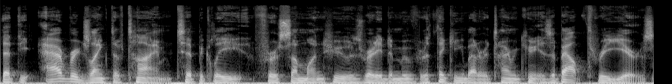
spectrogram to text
that the average length of time, typically for someone who is ready to move or thinking about a retirement community, is about three years.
